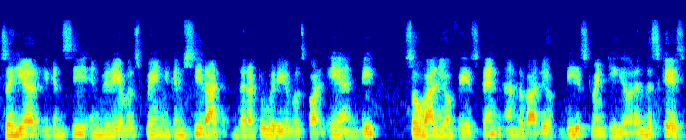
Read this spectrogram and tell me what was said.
So here you can see in variables pane, you can see that there are two variables called a and b. So value of a is 10 and the value of b is 20 here in this case.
